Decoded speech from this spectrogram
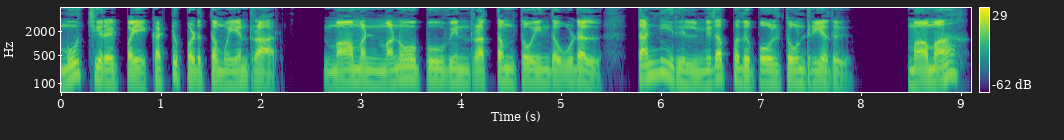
மூச்சிறைப்பை கட்டுப்படுத்த முயன்றார். மாமன் மனோபூவின் ரத்தம் தோய்ந்த உடல் தண்ணீரில் மிதப்பது போல் தோன்றியது. மாமா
